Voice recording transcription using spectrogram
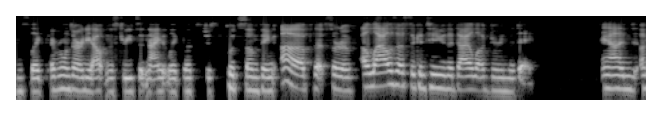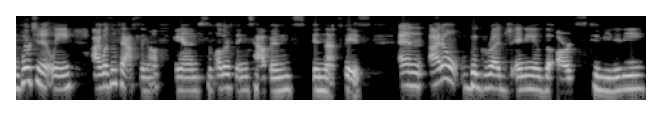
was like, everyone's already out in the streets at night. Like, let's just put something up that sort of allows us to continue the dialogue during the day. And unfortunately, I wasn't fast enough, and some other things happened in that space. And I don't begrudge any of the arts community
